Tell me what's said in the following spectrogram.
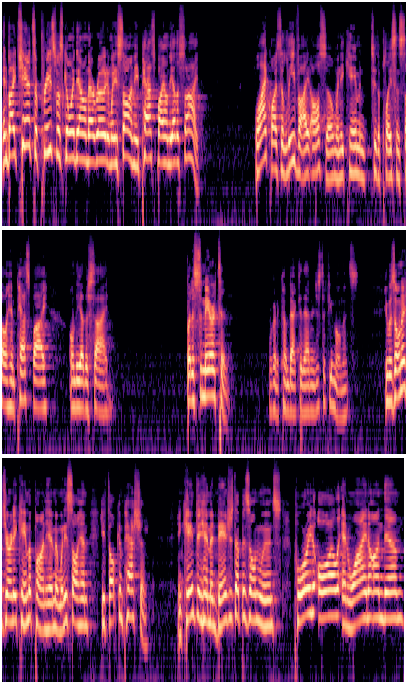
And by chance, a priest was going down on that road, and when he saw him, he passed by on the other side. Likewise, the Levite also, when he came into the place and saw him, passed by on the other side. But a Samaritan, we're going to come back to that in just a few moments, he was on a journey, came upon him, and when he saw him, he felt compassion and came to him and bandaged up his own wounds, pouring oil and wine on them.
